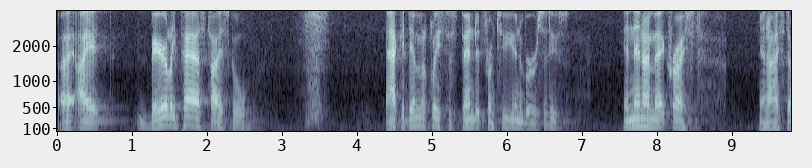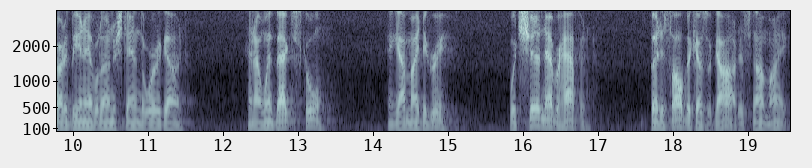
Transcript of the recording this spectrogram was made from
I, I barely passed high school academically suspended from two universities, and then I met Christ. And I started being able to understand the Word of God. And I went back to school and got my degree, which should have never happened. But it's all because of God, it's not Mike.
